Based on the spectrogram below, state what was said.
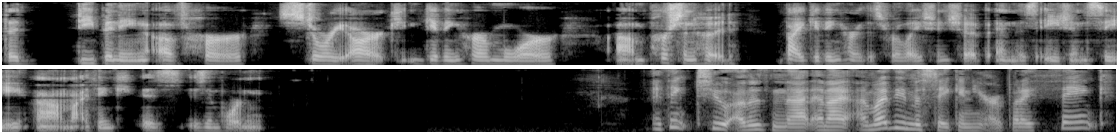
the deepening of her story arc, giving her more um, personhood by giving her this relationship and this agency. Um, I think is is important. I think too, other than that, and I, I might be mistaken here, but I think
